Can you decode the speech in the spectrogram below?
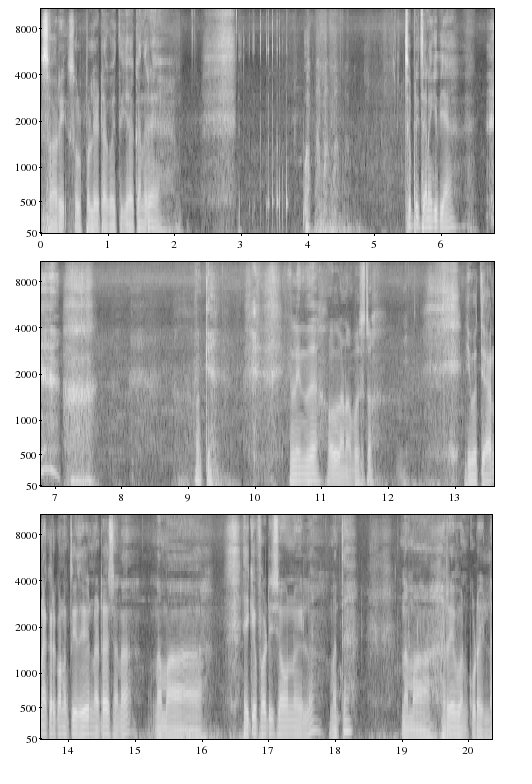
ಸಾರಿ ಸ್ವಲ್ಪ ಲೇಟ್ ಆಗೋಯ್ತು. ಯಾಕಂದರೆ ಚಪ್ಪಲಿ ಚೆನ್ನಾಗಿದೆಯಾ? ಓಕೆ ಇಲ್ಲಿಂದ ಹೋಗೋಣ ಫಸ್ಟು ಇವತ್ತು ಯಾರನ್ನ ಕರ್ಕೊಂಡು ಹೋಗ್ತಿದ್ದೀವಿ? ನಟಾಶನ? ನಮ್ಮ ಎ ಕೆ ಫಾರ್ಟಿ ಸೆವೆನ್ನು ಇಲ್ಲ? ಮತ್ತು? ನಮ್ಮ ರೇವನ್ ಕೂಡ ಇಲ್ಲ.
